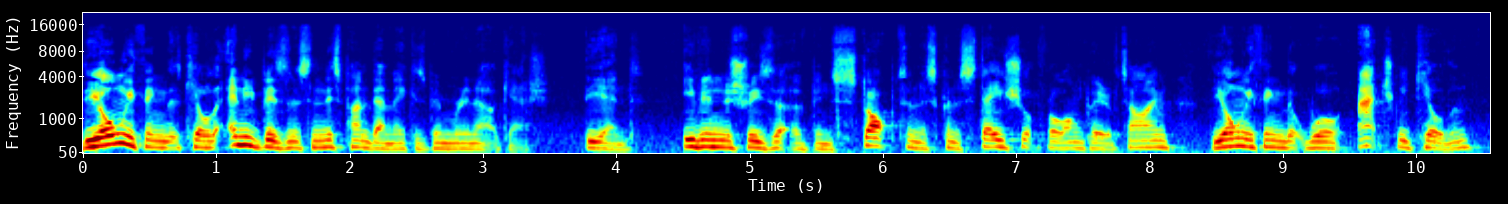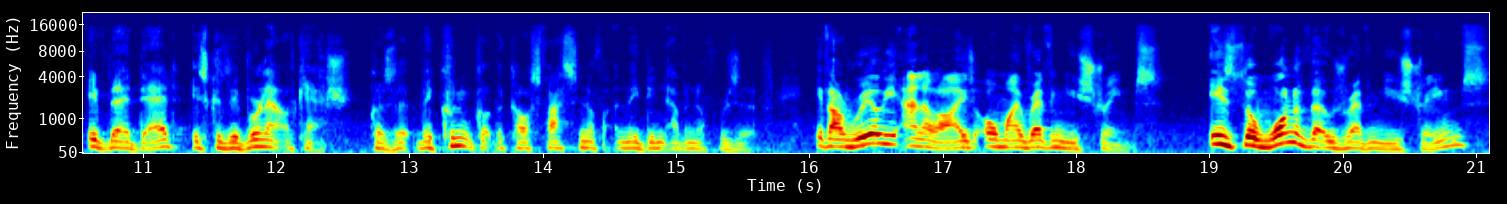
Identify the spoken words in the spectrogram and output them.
the only thing that's killed any business in this pandemic has been running out of cash. The end. Even industries that have been stopped and it's going to stay shut for a long period of time, the only thing that will actually kill them, if they're dead, is because they've run out of cash, because they couldn't cut the cost fast enough and they didn't have enough reserve. If I really analyse all my revenue streams, is the one of those revenue streams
